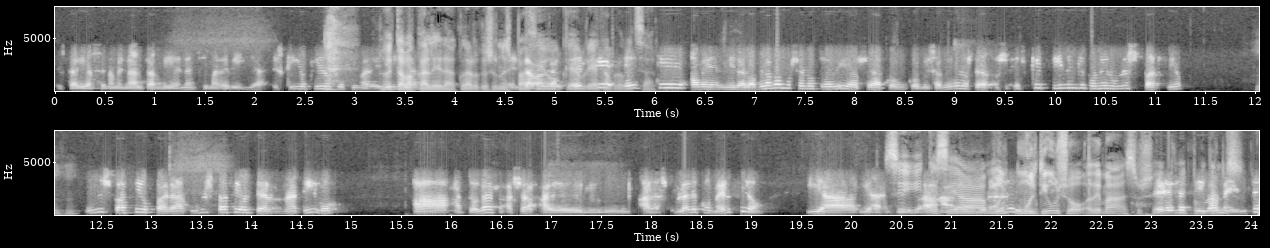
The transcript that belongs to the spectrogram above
estaría fenomenal también encima de Villa. Es que yo quiero que encima de Villa... Tabacalera, claro, que es un espacio que habría que, aprovechar. Es que, a ver, mira, lo hablábamos el otro día, o sea, con, con mis amigos los teatros, es que tienen que poner un espacio un espacio para un espacio alternativo a, a todas, a, a, la escuela de comercio. y a... Y sí, que sea multiuso, además. efectivamente,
